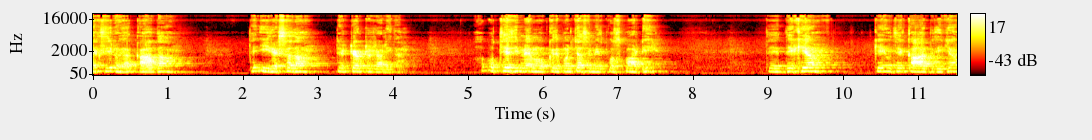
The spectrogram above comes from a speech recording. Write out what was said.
ਐਕਸੀਡੈਂਟ ਹੋਇਆ ਕਾਰ ਦਾ ਤੇ ਈ ਰਿਕਸ਼ਾ ਦਾ ਤੇ ਟਰੈਕਟਰ ਟਰਾਲੀ ਦਾ। ਉੱਥੇ ਅਸੀਂ ਮੈਂ ਮੌਕੇ ਤੇ ਪਹੁੰਚਿਆ ਸਮੇਤ ਪੁਲਿਸ ਪਾਰਟੀ ਤੇ ਦੇਖਿਆ ਕਿ ਉੱਥੇ ਕਾਰ ਭਤੀਜਾ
